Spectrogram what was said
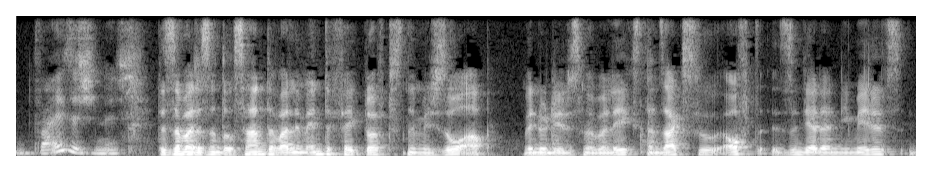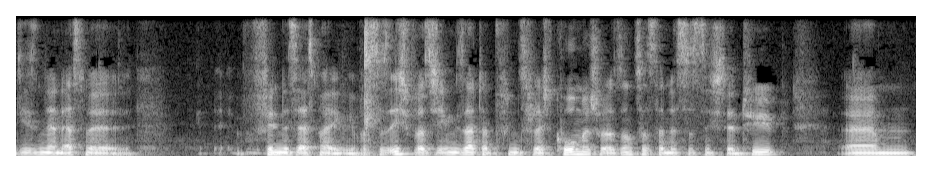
weiß ich nicht. Das ist aber das Interessante, weil im Endeffekt läuft es nämlich so ab, wenn du dir das mal überlegst, dann sagst du, oft sind ja dann die Mädels, die sind dann erstmal, finden es erstmal irgendwie, was weiß ich, was ich eben gesagt habe, finden es vielleicht komisch oder sonst was, dann ist es nicht der Typ ähm,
